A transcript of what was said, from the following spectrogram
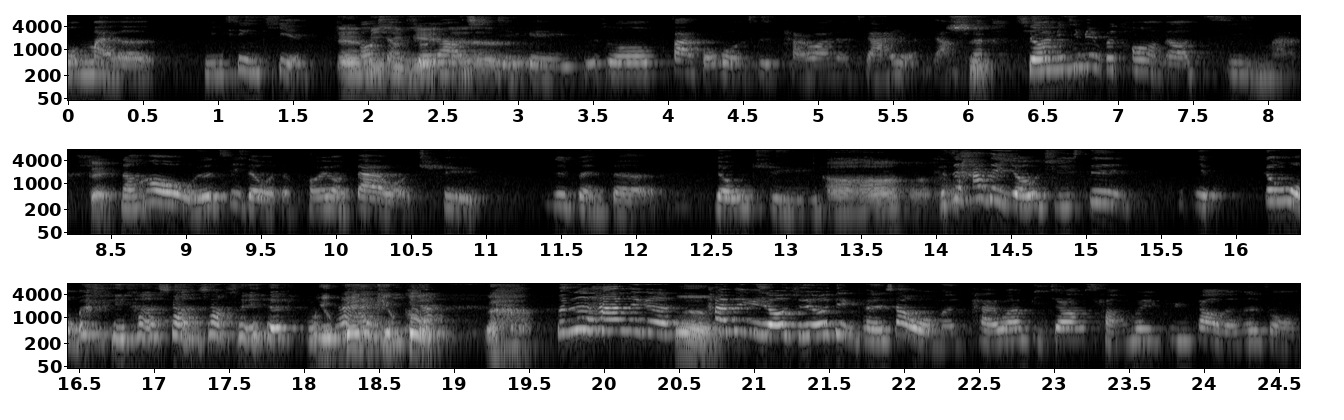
我买了明信片，然嗯，后想说要嗯。写给比如说法国或者是台湾的家人这样。是。那写完明信片不是通常都要寄吗？对。然后我就记得我的朋友带我去日本的邮局，啊哈，可是他的邮局是也跟我们平常想象的也不太一样。不是他那个，嗯。他那个邮局有点可能像我们台湾比较常会遇到的那种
